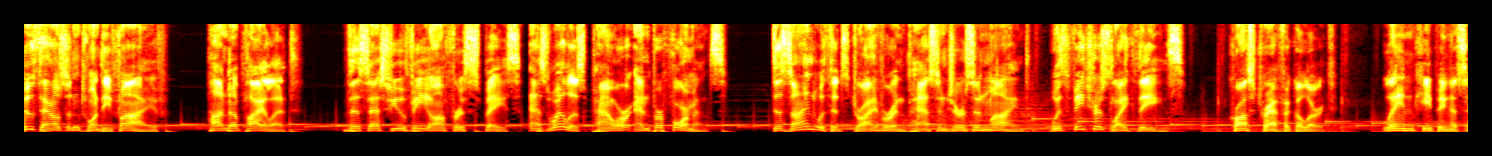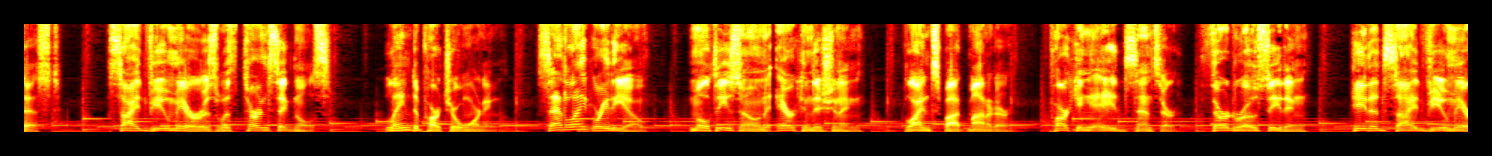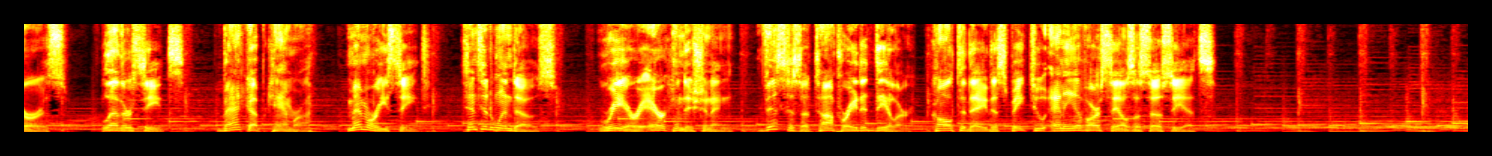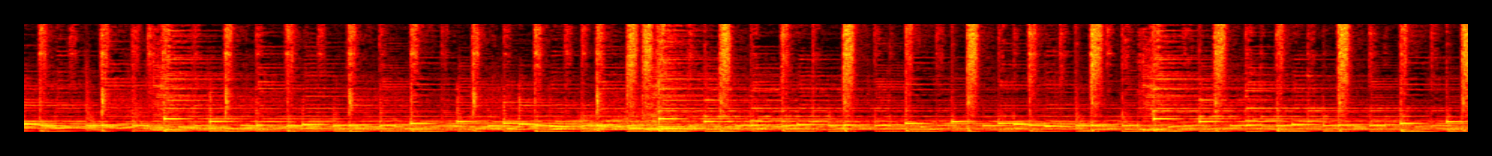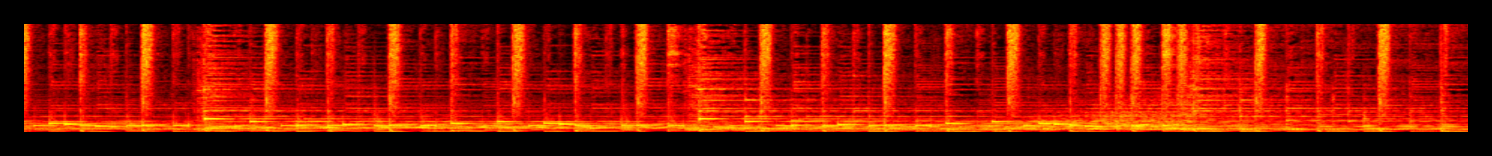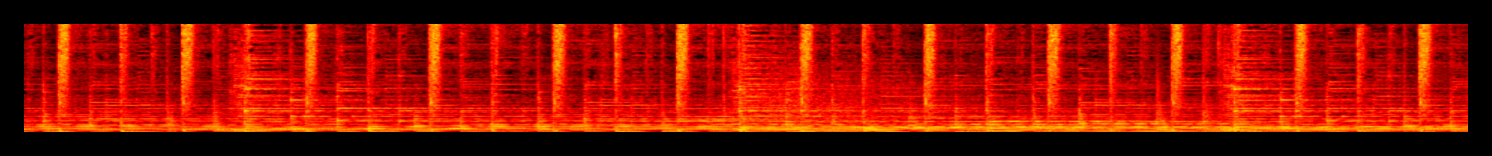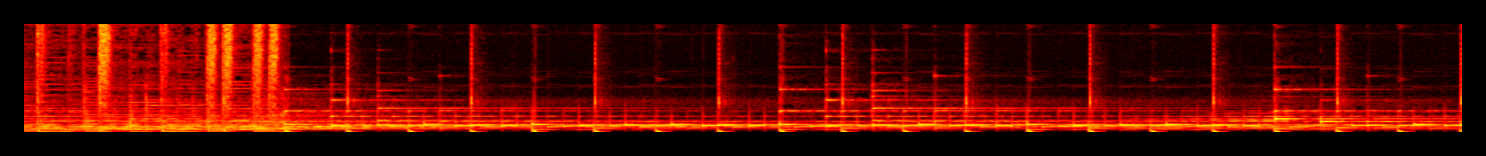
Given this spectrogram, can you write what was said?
2025 Honda Pilot. This SUV offers space as well as power and performance. Designed with its driver and passengers in mind, with features like these. Cross traffic alert, lane keeping assist, side view mirrors with turn signals, lane departure warning, satellite radio, multi-zone air conditioning, blind spot monitor, parking aid sensor, third row seating, heated side view mirrors, leather seats, backup camera, memory seat, tinted windows, rear air conditioning. This is a top-rated dealer. Call today to speak to any of our sales associates.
